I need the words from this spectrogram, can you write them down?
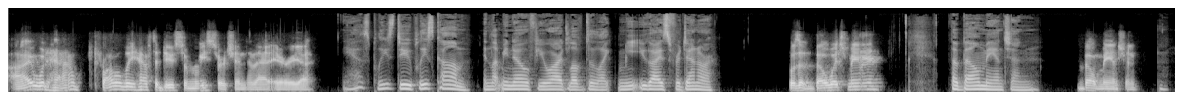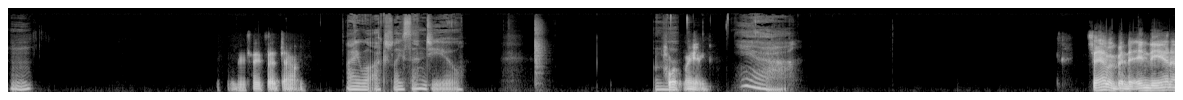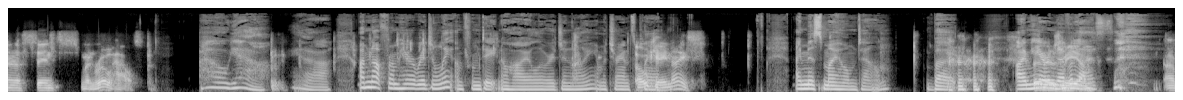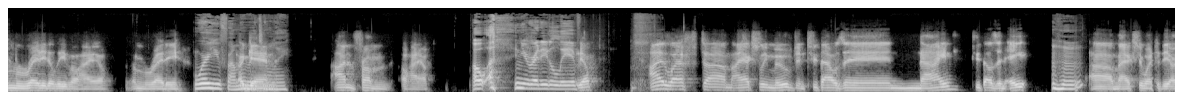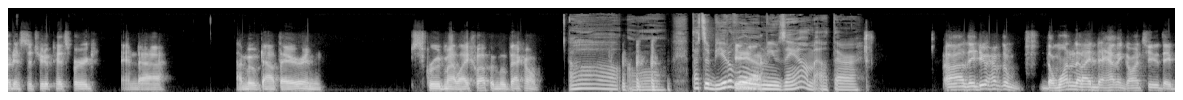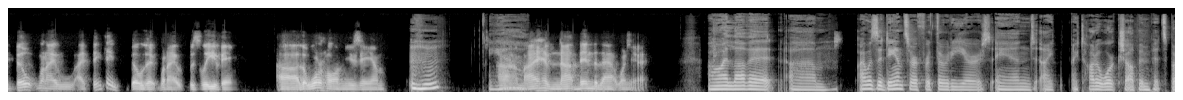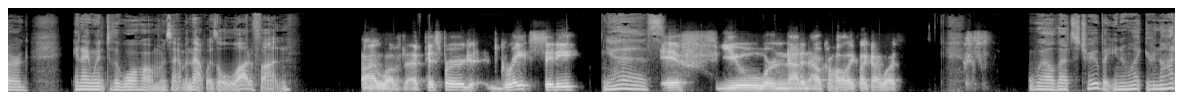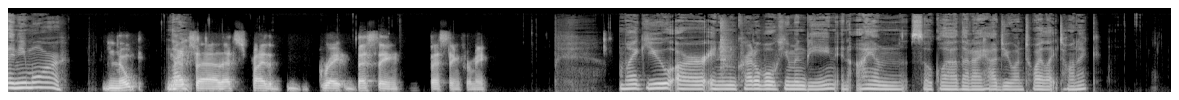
I would have probably have to do some research into that area. Yes, please do. Please come and let me know if you are. I'd love to like meet you guys for dinner. Was it Bellwitch Manor? The Bell Mansion. Bell Mansion. Hmm Let me type that down. I will actually send you. Mm, Fort Wayne. Yeah. So I haven't been to Indiana since Monroe House. Oh, yeah. Yeah. I'm not from here originally. I'm from Dayton, Ohio originally. I'm a transplant. Okay, nice. I miss my hometown, but I'm here There's me. I'm- nevertheless. I'm ready to leave Ohio. I'm ready. Where are you from Again. originally? I'm from Ohio. Oh, and you're ready to leave? Yep. I left. Um, I actually moved in 2009, 2008. hmm Um, I actually went to the Art Institute of Pittsburgh, and uh, I moved out there and screwed my life up and moved back home. Oh, oh, that's a beautiful Yeah. museum out there. Uh, they do have the the one that I haven't gone to. They built when I I think they built it when I was leaving. Uh, the Warhol Museum. hmm Yeah. Um, I have not been to that one yet. Oh, I love it. Um, I was a dancer for 30 years and I, I taught a workshop in Pittsburgh and I went to the Warhol Museum and that was a lot of fun. I love that Pittsburgh, great city. Yes. If you were not an alcoholic like I was, Well, that's true, but you know what? You're not anymore. nope. No, That's uh, that's probably the great best thing, best thing for me. Mike, you are an incredible human being and I am so glad that I had you on Twilight Tonic.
